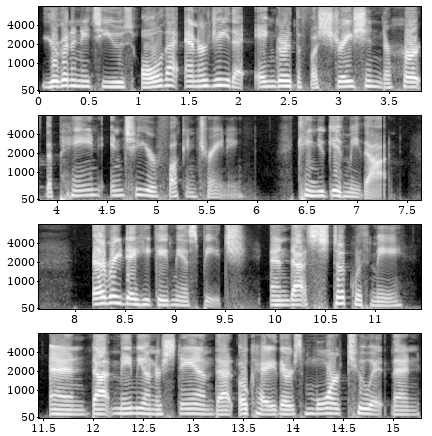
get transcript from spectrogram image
you're going to need to use all that energy, that anger, the frustration, the hurt, the pain into your fucking training. Can you give me that? Every day he gave me a speech, and that stuck with me. And that made me understand that, okay, there's more to it than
